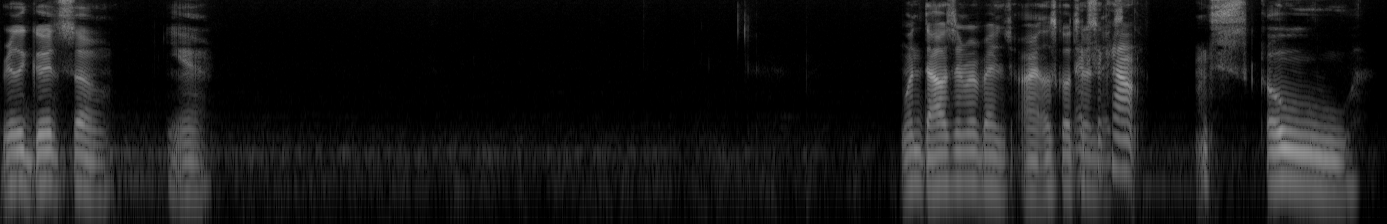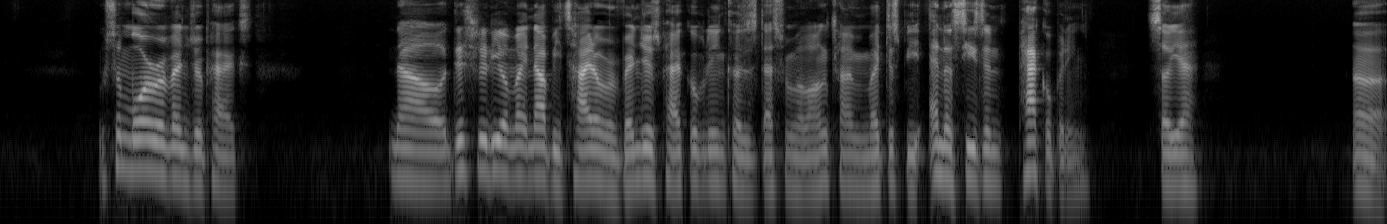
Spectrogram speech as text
really good, so yeah. 1000 revenge. Alright, let's go to next the next account. Let's go. Some more Revenger packs. Now, this video might not be titled Revengers pack opening because that's from a long time. It might just be end of season pack opening. So, yeah. Uh,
